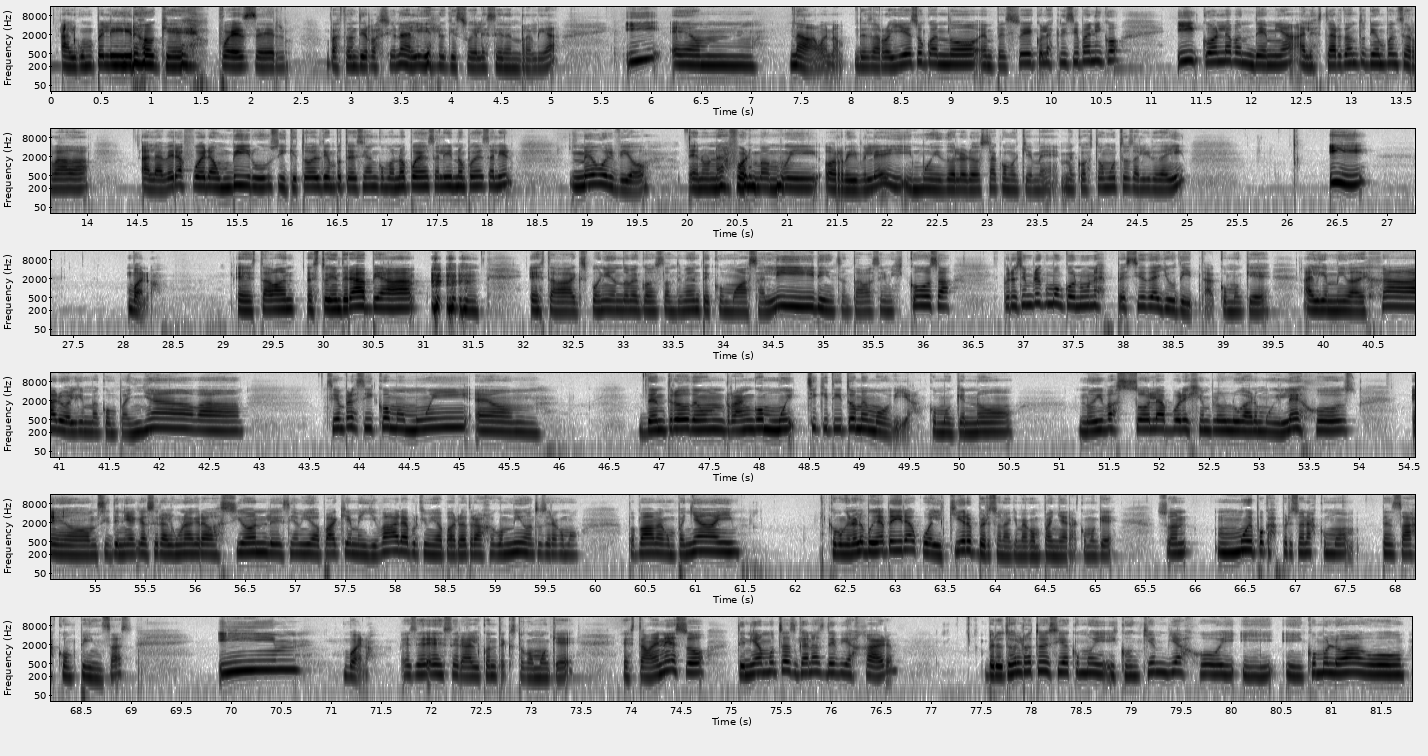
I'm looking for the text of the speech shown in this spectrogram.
a algún peligro que puede ser bastante irracional y es lo que suele ser en realidad. Y em, nada, bueno, desarrollé eso cuando empecé con las crisis de pánico y con la pandemia, al estar tanto tiempo encerrada, al haber afuera un virus y que todo el tiempo te decían como no puedes salir, no puedes salir, me volvió en una forma muy horrible y, muy dolorosa, como que me, me costó mucho salir de ahí. Y bueno, estaban, estoy en terapia, estaba exponiéndome constantemente como a salir, intentaba hacer mis cosas, pero siempre como con una especie de ayudita, como que alguien me iba a dejar o alguien me acompañaba, siempre así como muy em, dentro de un rango muy chiquitito me movía, como que no, no iba sola, por ejemplo, a un lugar muy lejos. Em, si tenía que hacer alguna grabación, le decía a mi papá que me llevara, porque mi papá ahora trabaja conmigo, entonces era como, papá, me acompañáis como que no le podía pedir a cualquier persona que me acompañara, como que son muy pocas personas como pensadas con pinzas. Y bueno, ese, ese era el contexto, como que estaba en eso, tenía muchas ganas de viajar, pero todo el rato decía como, ¿y, con quién viajo? ¿Y, y, cómo lo hago?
